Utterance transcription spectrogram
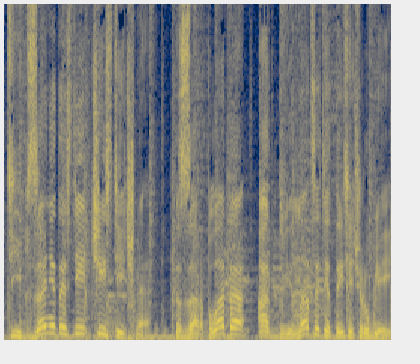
Тип занятости частичная. Зарплата от 12 тысяч рублей.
